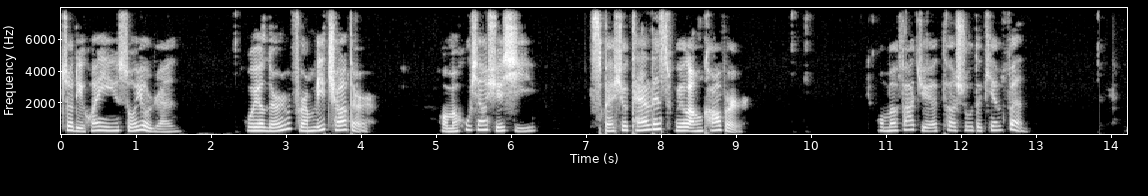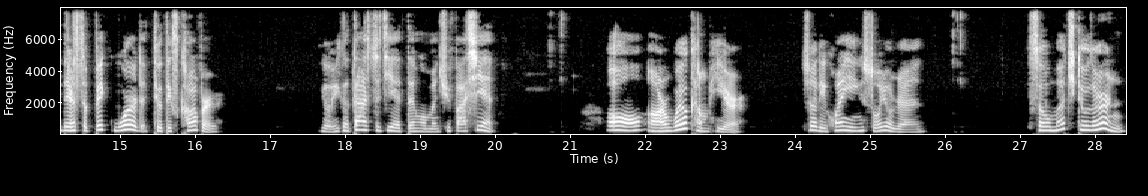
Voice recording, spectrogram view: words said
这里欢迎所有人。We'll learn from each other。我们互相学习。Special talents will uncover。 我们发掘特殊的天分。There's a big world to discover。有一个大世界等我们去发现。All are welcome here。这里欢迎所有人。So much to learn。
